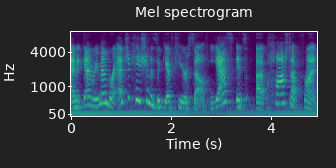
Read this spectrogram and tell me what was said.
And again, remember, education is a gift to yourself. Yes, it's a cost up front,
